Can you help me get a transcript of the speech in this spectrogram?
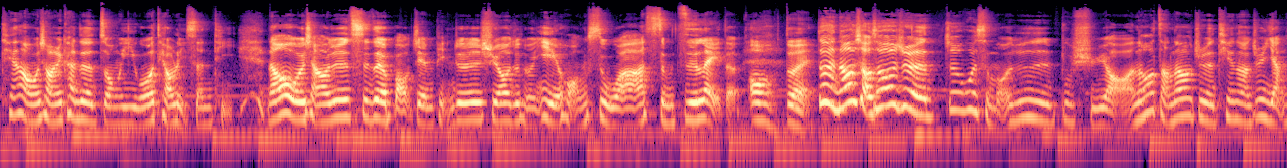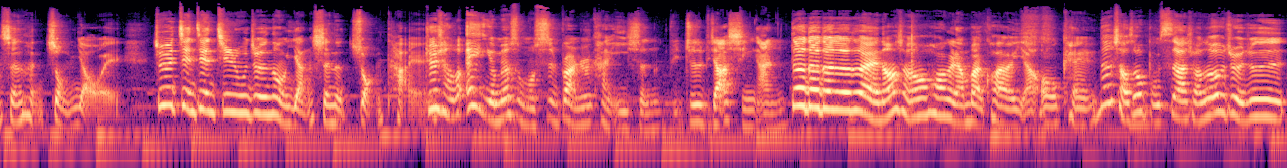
天啊，我想去看这个中医，我要调理身体。然后我想要就是吃这个保健品，就是需要就什么叶黄素啊什么之类的。哦，对对。然后小时候就觉得，就是为什么就是不需要啊？然后长大后觉得，天哪，就是养生很重要哎。就会渐渐进入就是那种养生的状态，就是想说，哎，有没有什么事，不然就是看医生，就是比较心安。对对对对对，然后想说花个两百块而已啊，OK。但小时候不是啊，小时候觉得就是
